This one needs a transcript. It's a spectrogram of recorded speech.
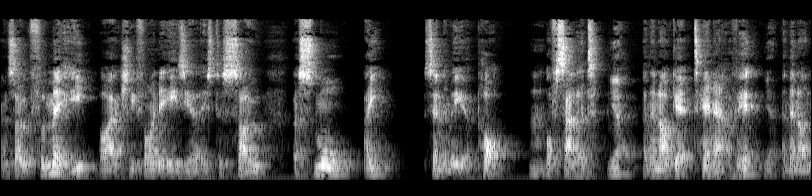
And so for me, I actually find it easier is to sow a small eight centimeter pot of salad, Yeah. and then I'll get ten out of it. Yeah. And then I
